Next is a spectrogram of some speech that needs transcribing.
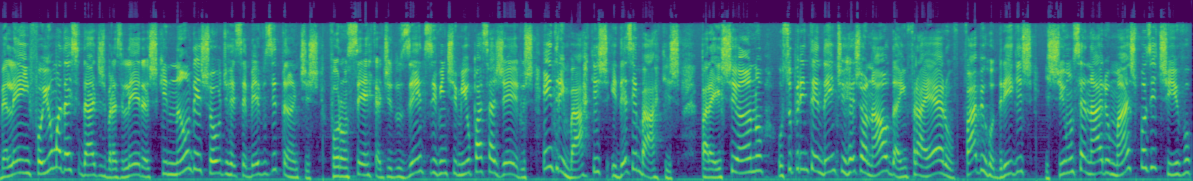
Belém foi uma das cidades brasileiras que não deixou de receber visitantes. Foram cerca de 220 mil passageiros entre embarques e desembarques. Para este ano, o superintendente regional da Infraero, Fábio Rodrigues, estima um cenário mais positivo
